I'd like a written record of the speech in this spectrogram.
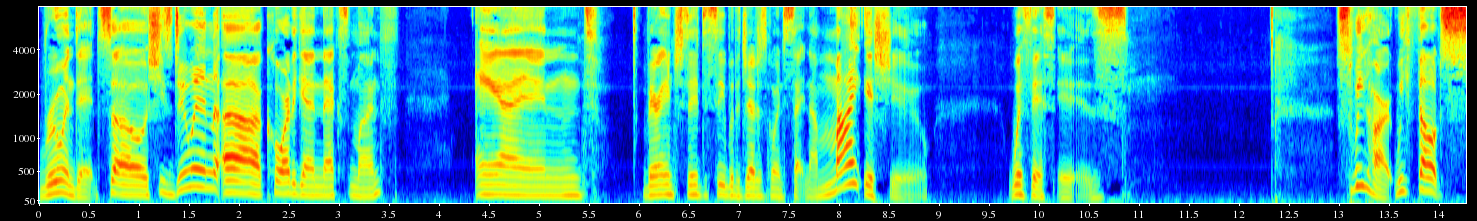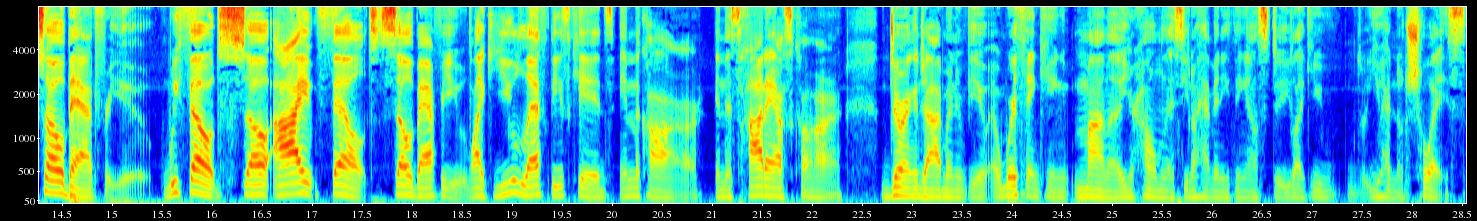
ruined it. So she's doing uh court again next month, and very interested to see what the judge is going to say. Now, my issue with this is. Sweetheart, we felt so bad for you. We felt so, I felt so bad for you. Like you left these kids in the car, in this hot ass car during a job interview. And we're thinking, mama, you're homeless. You don't have anything else to do. Like you, you had no choice.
